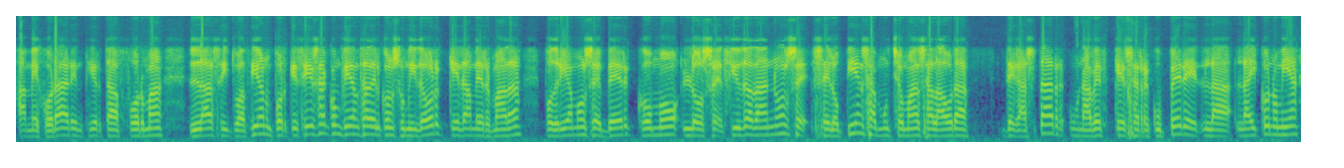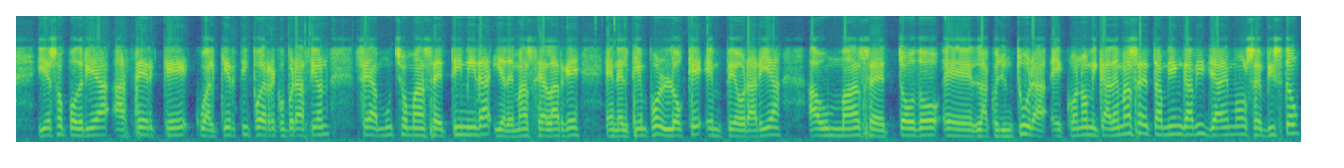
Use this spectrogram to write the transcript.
a mejorar en cierta forma la situación. Porque si esa confianza del consumidor queda mermada, podríamos ver cómo los ciudadanos se lo piensan mucho más a la hora de gastar una vez que se recupere la, economía y eso podría hacer que cualquier tipo de recuperación sea mucho más eh, tímida y además se alargue en el tiempo, lo que empeoraría aún más eh, todo eh, la coyuntura económica. Además, también, Gaby, ya hemos visto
